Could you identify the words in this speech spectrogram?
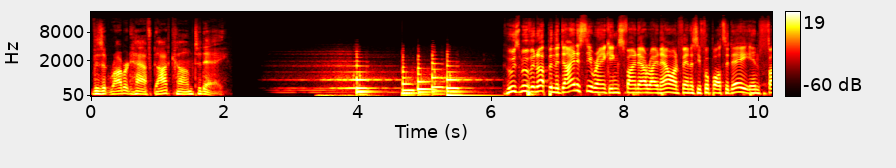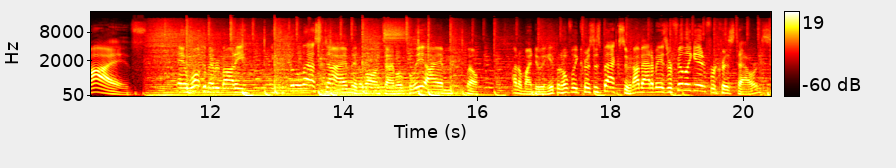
Visit RobertHalf.com today. Who's moving up in the dynasty rankings? Find out right now on Fantasy Football Today in five. And welcome everybody. For the last time in a long time, hopefully, I am well. I don't mind doing it, but hopefully Chris is back soon. I'm Adam Aizer filling in for Chris Towers,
